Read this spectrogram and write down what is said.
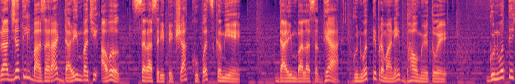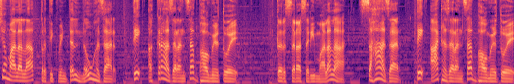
राज्यातील बाजारात डाळिंबाची आवक सरासरीपेक्षा खूपच कमी आहे. डाळिंबाला सध्या गुणवत्तेप्रमाणे भाव मिळतोय. गुणवत्तेच्या मालाला प्रति क्विंटल नऊ हजार ते अकरा हजारांचा भाव मिळतोय. तर सरासरी मालाला सहा हजार ते आठ हजारांचा भाव मिळतोय.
